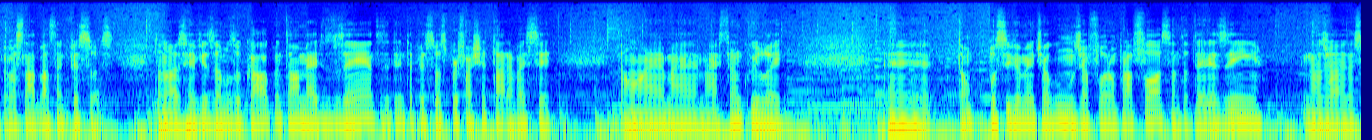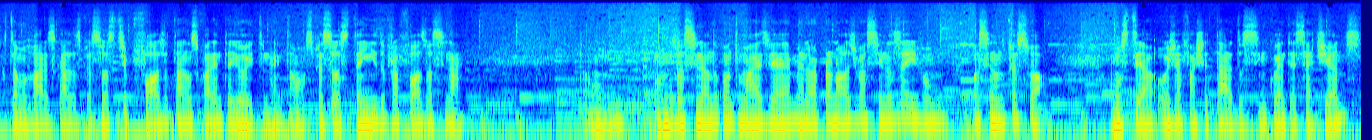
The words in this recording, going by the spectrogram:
foi vacinado bastante pessoas. Então, nós revisamos o cálculo, então a média de 230 pessoas por faixa etária vai ser. Então, é mais, mais tranquilo aí. É, então, possivelmente alguns já foram para Foz, Santa Terezinha. Nós já, já, escutamos vários casos das pessoas, tipo, Foz já está nos 48, né? Então, as pessoas têm ido para Foz vacinar. Então, vacinando quanto mais vier, melhor para nós de vacinas aí. Vamos vacinando o pessoal. Vamos ter hoje a faixa etária dos 57 anos.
